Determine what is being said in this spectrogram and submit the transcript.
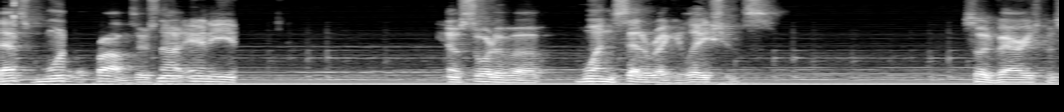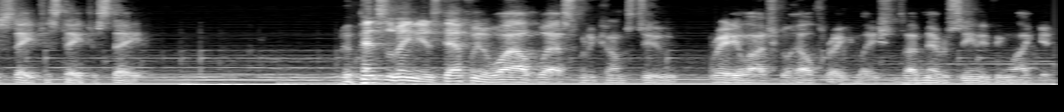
That's one of the problems. There's not any, you know, sort of a one set of regulations. So it varies from state to state to state. But Pennsylvania is definitely the Wild West when it comes to radiological health regulations. I've never seen anything like it.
